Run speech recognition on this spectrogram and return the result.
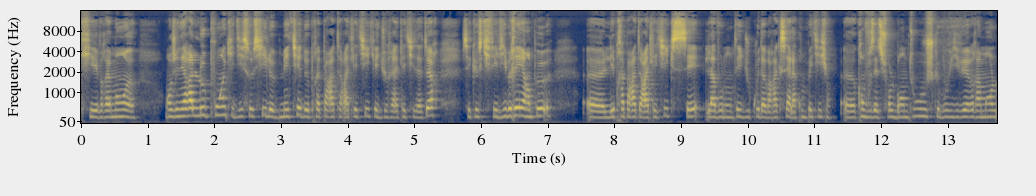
qui est vraiment euh, en général le point qui dissocie le métier de préparateur athlétique et du réathlétisateur, c'est que ce qui fait vibrer un peu euh, les préparateurs athlétiques, c'est la volonté du coup d'avoir accès à la compétition. Euh, quand vous êtes sur le banc de touche, que vous vivez vraiment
